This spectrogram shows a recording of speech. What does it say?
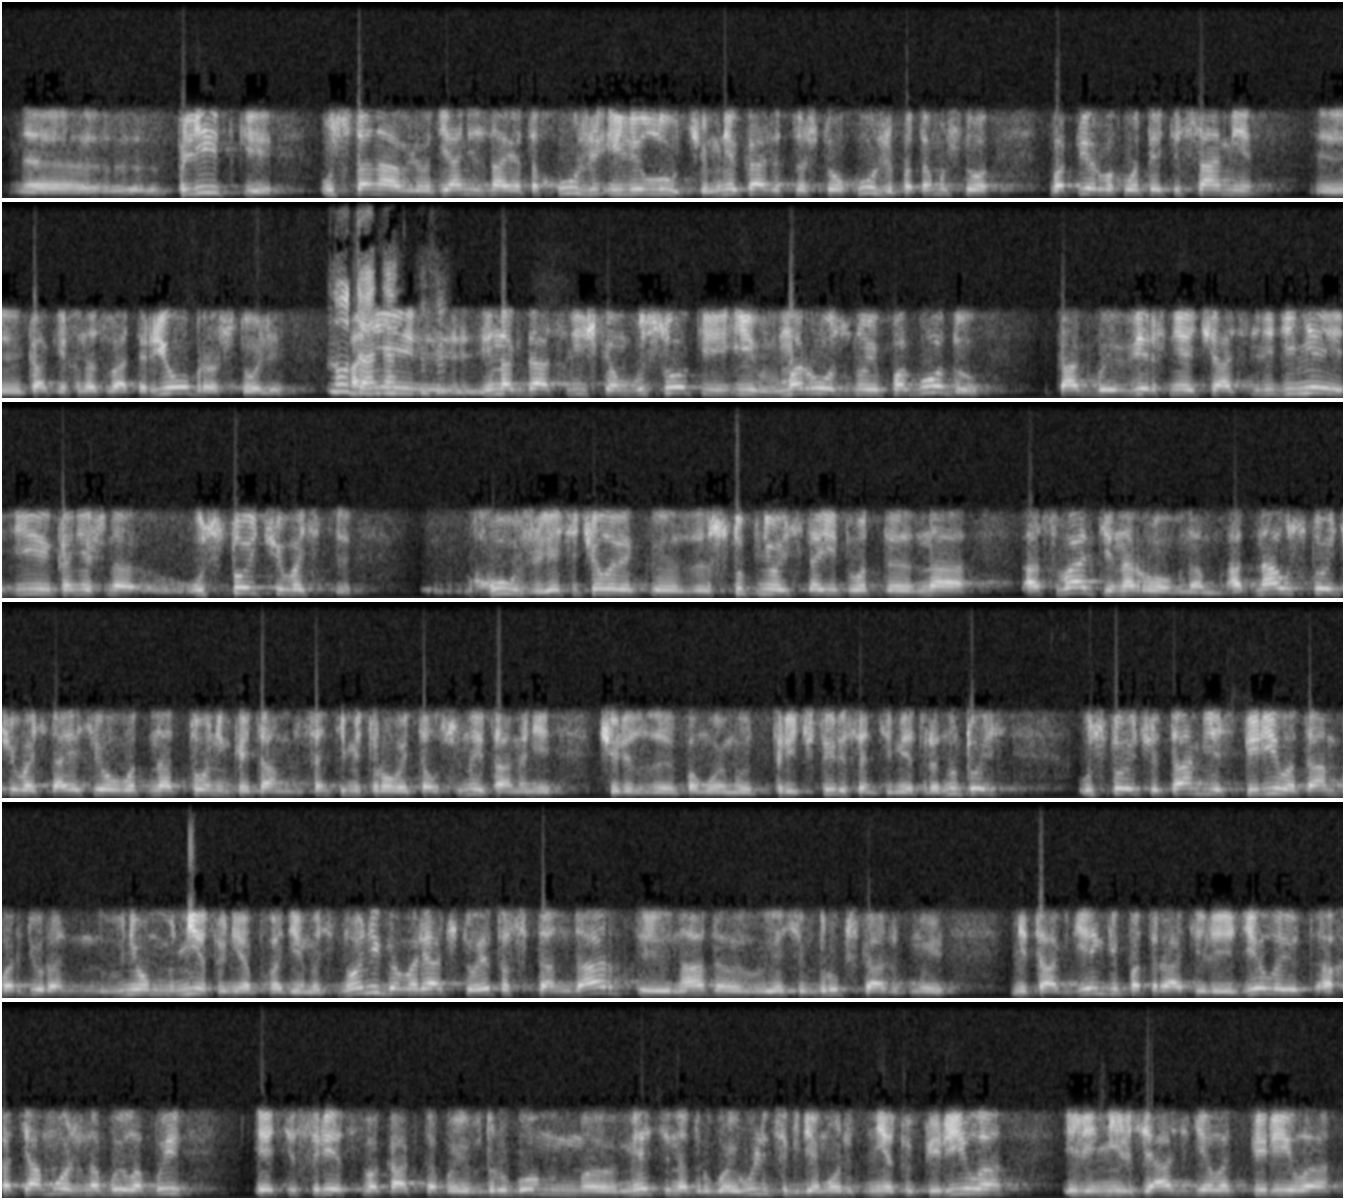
э, плитки устанавливают, я не знаю, это хуже или лучше. Мне кажется, что хуже, потому что, во-первых, вот эти сами, э, как их назвать, ребра, что ли, ну, они да, да. иногда слишком высокие, и в морозную погоду как бы верхняя часть леденеет, и, конечно, устойчивость хуже. Если человек э, ступней стоит вот э, на асфальте на ровном одна устойчивость, а если его вот на тоненькой там сантиметровой толщины, там они через, по-моему, 3-4 сантиметра, ну то есть устойчив, там есть перила, там бордюр, в нем нету необходимости. Но они говорят, что это стандарт, и надо, если вдруг скажут, мы не так деньги потратили и делают, а хотя можно было бы эти средства как-то бы в другом э, месте, на другой улице, где, может, нету перила или нельзя сделать перила,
